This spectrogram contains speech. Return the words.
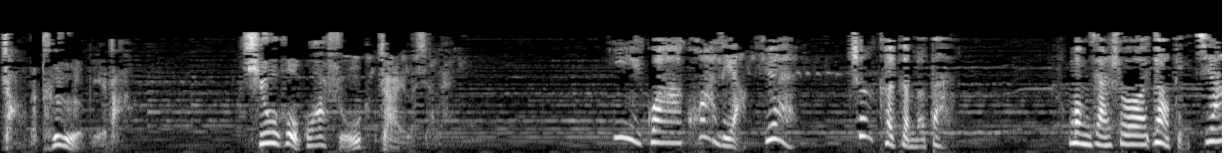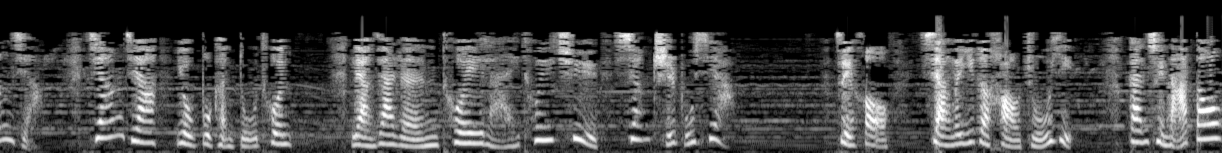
长得特别大。秋后瓜熟，摘了下来。一瓜跨两院，这可怎么办？孟家说要给姜家。姜家又不肯独吞，两家人推来推去，相持不下。最后想了一个好主意，干脆拿刀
